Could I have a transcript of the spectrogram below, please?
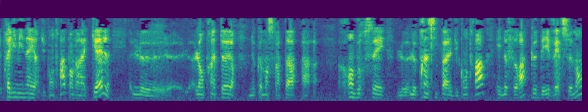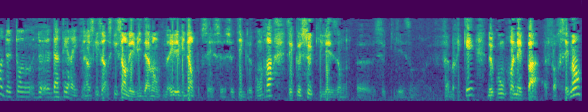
préliminaire du contrat pendant laquelle l'emprunteur ne commencera pas à rembourser le, principal du contrat et ne fera que des versements d'intérêt. ce, qui, semble évidemment, évident pour ce, type de contrat, c'est que ceux qui les ont, euh, ceux qui les ont fabriqués ne comprenaient pas forcément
